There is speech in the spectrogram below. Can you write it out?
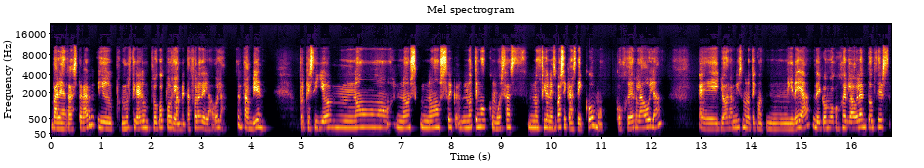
Vale, arrastrar y podemos tirar un poco por la metáfora de la ola también porque si yo no, no, no, soy, no tengo como esas nociones básicas de cómo coger la ola, eh, yo ahora mismo no tengo ni idea de cómo coger la ola, entonces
